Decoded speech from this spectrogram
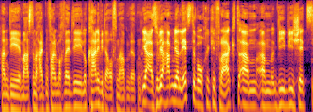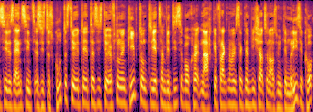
an die Maßnahmen halten, vor allem auch, weil die Lokale wieder offen haben werden. Ja, also wir haben ja letzte Woche gefragt, ähm, ähm, wie, wie schätzen Sie das ein? Sind, also ist das gut, dass, die, dass es die Öffnungen gibt? Und jetzt haben wir diese Woche nachgefragt und haben gesagt, na, wie schaut es denn aus mit dem Risiko?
